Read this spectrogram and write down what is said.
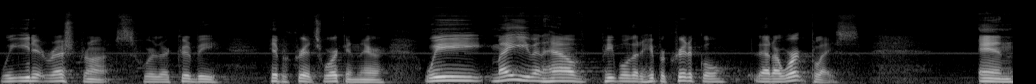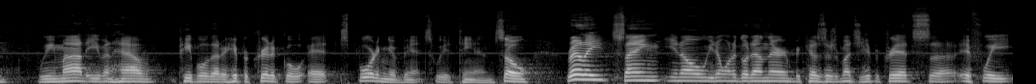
We eat at restaurants where there could be hypocrites working there. We may even have people that are hypocritical at our workplace. And we might even have people that are hypocritical at sporting events we attend. So, really, saying, you know, you don't want to go down there because there's a bunch of hypocrites, uh, if we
